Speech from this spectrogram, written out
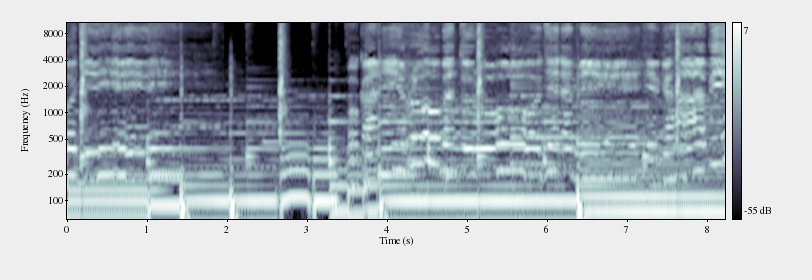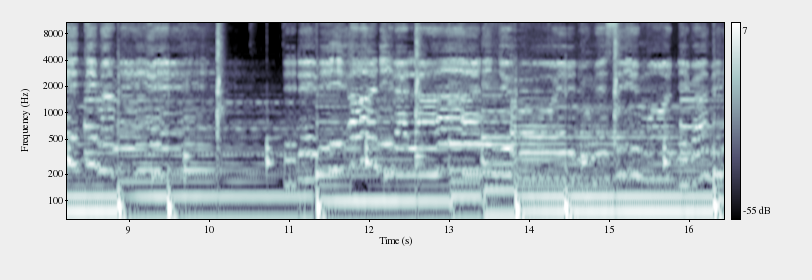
hojii. Bokkaanii rooban turuu jedhamee erga haabiitti mamee. Dedeebii ani ilaalaan hin jiru duumessi immoo dhibame.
